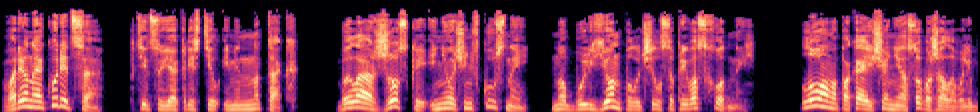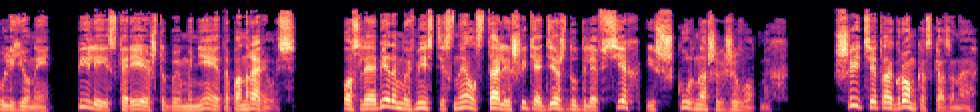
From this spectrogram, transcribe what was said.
Вареная курица, птицу я окрестил именно так, была жесткой и не очень вкусной, но бульон получился превосходный. Луома пока еще не особо жаловали бульоны, пили скорее, чтобы мне это понравилось. После обеда мы вместе с Нел стали шить одежду для всех из шкур наших животных. Шить — это громко сказано.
